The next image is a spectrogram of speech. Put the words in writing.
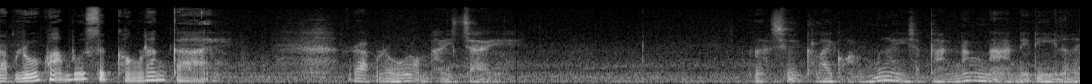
รับรู้ความรู้สึกของร่างกาย รับรู้ลมหายใจ ช่วยคลายความเมื่อยจากการนั่งนานได้ดีเลย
